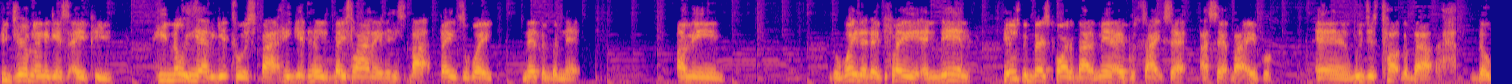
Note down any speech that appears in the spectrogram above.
he dribbling against AP he know he had to get to his spot. He get to his baseline and his spot fades away, nothing but net. I mean, the way that they play, and then here's the best part about it. Me and April Sykes sat, I sat by April, and we just talked about the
